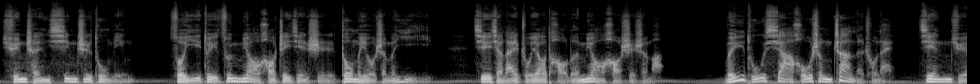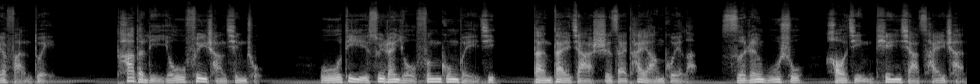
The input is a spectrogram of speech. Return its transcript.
群臣心知肚明，所以对尊庙号这件事都没有什么异议。接下来主要讨论庙号是什么。唯独夏侯胜站了出来，坚决反对。他的理由非常清楚：武帝虽然有丰功伟绩，但代价实在太昂贵了，死人无数，耗尽天下财产，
